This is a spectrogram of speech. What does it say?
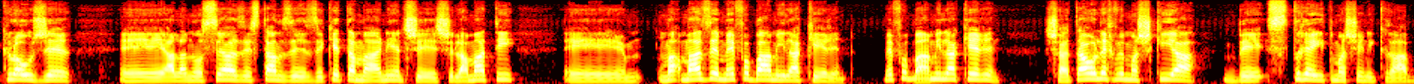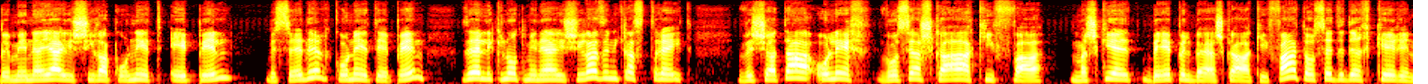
closure. אה, על הנושא הזה, סתם זה, זה קטע מעניין שלמדתי. אה, מה, זה, מאיפה באה המילה קרן? מאיפה באה המילה קרן? שאתה הולך ומשקיע ב straight, מה שנקרא, במניה ישירה, קונה את אפל, בסדר? קונה את אפל, זה לקנות מניה ישירה, זה נקרא straight. וכשאתה הולך ועושה השקעה עקיפה, משקיע באפל בהשקעה עקיפה, אתה עושה את זה דרך קרן.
